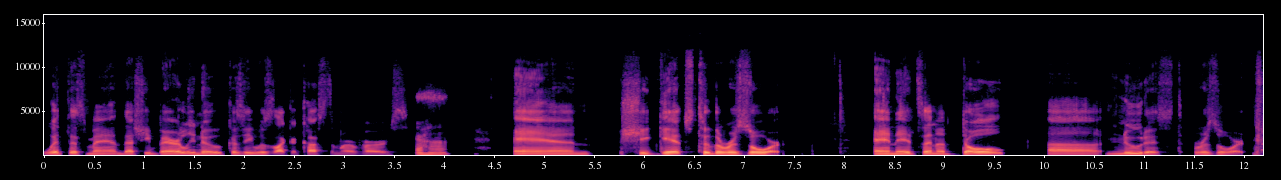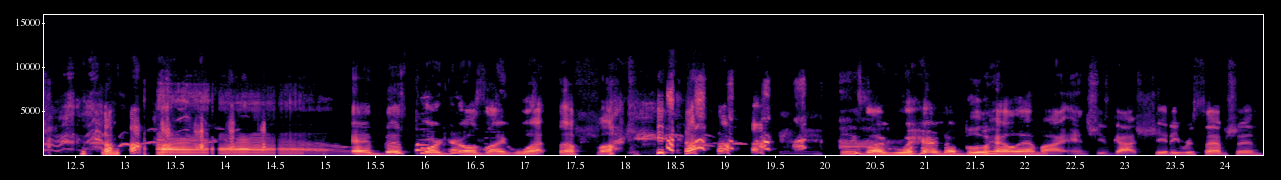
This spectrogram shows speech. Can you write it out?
with this man that she barely knew because he was like a customer of hers. Uh huh. And she gets to the resort and it's an adult uh nudist resort. Wow. And this poor girl's like, what the fuck? she's like, where in the blue hell am I? And she's got shitty reception.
